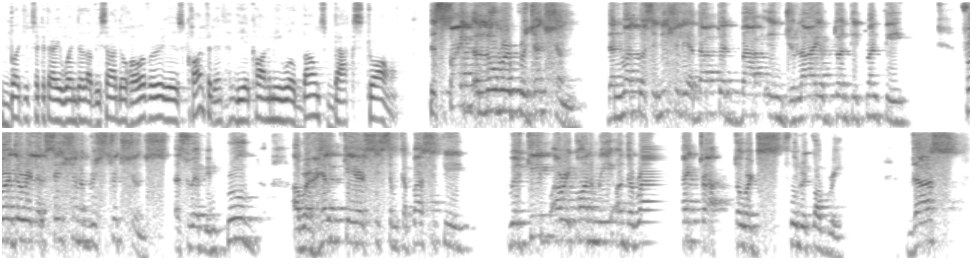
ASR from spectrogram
Budget Secretary Wendell Avisado, however, is confident the economy will bounce back strong. Despite a lower projection than what was initially adopted back in July of 2020, further relaxation of restrictions as we have improved our healthcare system capacity will keep our economy on the right track towards full recovery. Thus,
